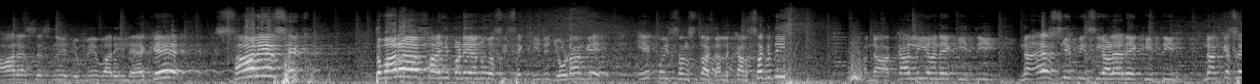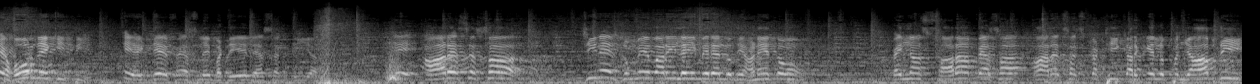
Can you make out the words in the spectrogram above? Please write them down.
ਆਰਐਸਐਸ ਨੇ ਜ਼ਿੰਮੇਵਾਰੀ ਲੈ ਕੇ ਸਾਰੇ ਸਿੱਖ ਦੁਬਾਰਾ ਅਸਾਈ ਬਣਿਆਂ ਨੂੰ ਅਸੀਂ ਸਿੱਖੀ 'ਚ ਜੋੜਾਂਗੇ। ਇਹ ਕੋਈ ਸੰਸਥਾ ਗੱਲ ਕਰ ਸਕਦੀ? ਨਾ ਅਕਾਲੀਆਂ ਨੇ ਕੀਤੀ, ਨਾ ਐਸਜੀਪੀਸੀ ਵਾਲਿਆਂ ਨੇ ਕੀਤੀ, ਨਾ ਕਿਸੇ ਹੋਰ ਨੇ ਕੀਤੀ। ਇਹ ਐਡੇ ਫੈਸਲੇ ਵੱਡੇ ਲੈ ਸਕਦੀ ਆ। ਇਹ ਆਰਐਸਐਸ ਆ ਜਿਨੇ ਜ਼ਿੰਮੇਵਾਰੀ ਲਈ ਮੇਰੇ ਲੁਧਿਆਣੇ ਤੋਂ ਪਹਿਲਾਂ ਸਾਰਾ ਪੈਸਾ ਆਰਐਸਐਸ ਇਕੱਠੀ ਕਰਕੇ ਪੰਜਾਬ ਦੀ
